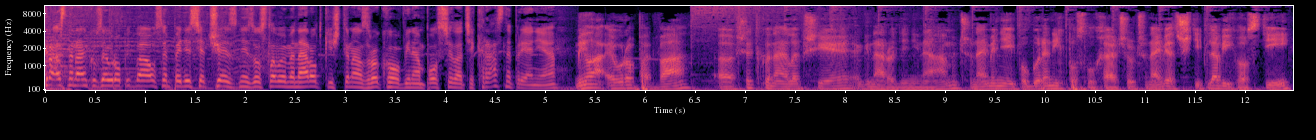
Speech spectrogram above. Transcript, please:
Krásne ránko z Európy 2856. Dnes oslavujeme národky 14 rokov. Vy nám posielate krásne priania. Milá Európa 2, e, všetko najlepšie k narodeninám, čo najmenej pobúrených poslucháčov, čo najviac štipľavých hostí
